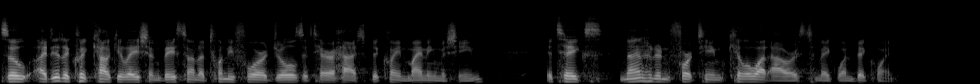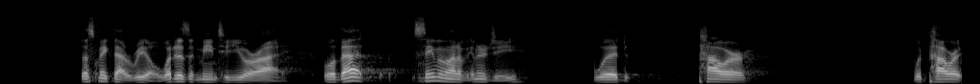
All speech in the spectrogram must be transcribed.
So I did a quick calculation based on a 24 joules a terahash Bitcoin mining machine. It takes 914 kilowatt hours to make one Bitcoin. Let's make that real. What does it mean to you or I? Well, that same amount of energy would power would power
